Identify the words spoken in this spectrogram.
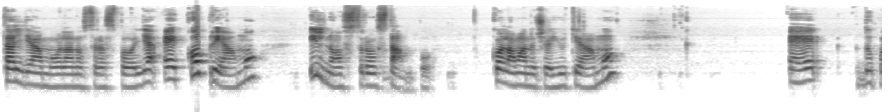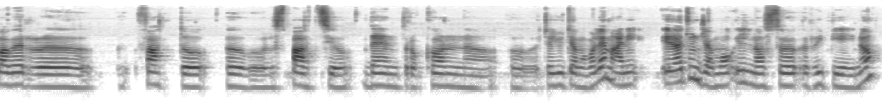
tagliamo la nostra sfoglia e copriamo il nostro stampo. Con la mano ci aiutiamo e dopo aver eh, fatto uh, lo spazio dentro con uh, ci aiutiamo con le mani e raggiungiamo il nostro ripieno.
